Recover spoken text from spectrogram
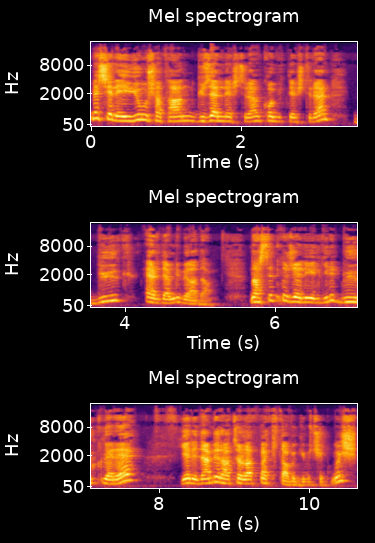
meseleyi yumuşatan, güzelleştiren, komikleştiren büyük erdemli bir adam. Nasrettin Hoca ile ilgili büyüklere yeniden bir hatırlatma kitabı gibi çıkmış.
